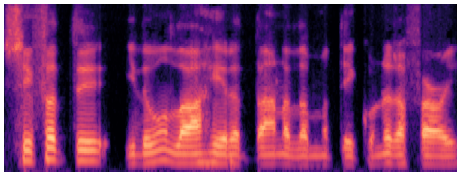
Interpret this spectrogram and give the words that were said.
சிஃபத்து இதுவும் லாஹிரத்தான லம்மத்தை கொண்டு ரஃபாய்.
